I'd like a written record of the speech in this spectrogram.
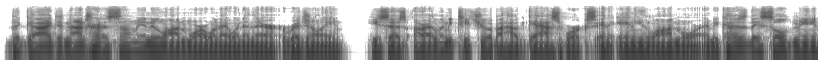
the guy did not try to sell me a new lawnmower when I went in there originally he says, All right, let me teach you about how gas works in any lawnmower. And because they sold me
